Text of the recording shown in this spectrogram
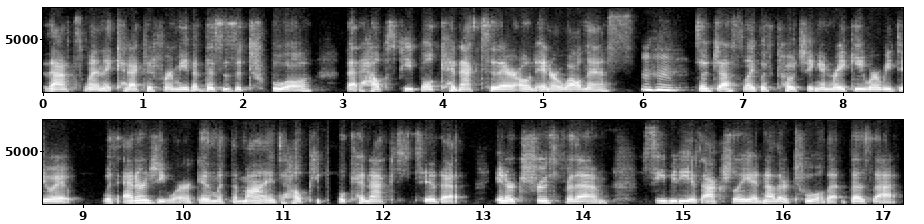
that's when it connected for me that this is a tool that helps people connect to their own inner wellness. Mm-hmm. So, just like with coaching and Reiki, where we do it with energy work and with the mind to help people connect to that inner truth for them, CBD is actually another tool that does that.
